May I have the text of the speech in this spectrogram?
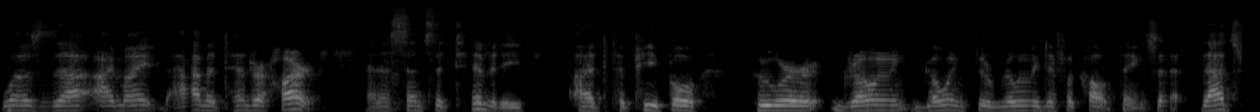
was that I might have a tender heart and a sensitivity uh, to people who are growing going through really difficult things that's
